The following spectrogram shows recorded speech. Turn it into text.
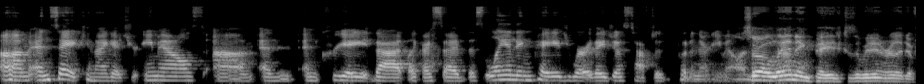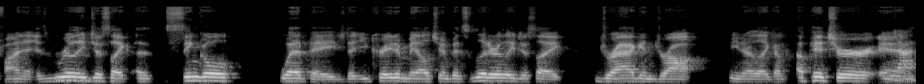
um, and say, "Can I get your emails?" Um, and and create that, like I said, this landing page where they just have to put in their email. And So a email. landing page, because we didn't really define it, is really Mm-hmm. just like a single web page that you create in Mailchimp. It's literally just like drag and drop, you know, like a, a picture and yeah,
